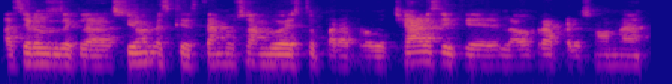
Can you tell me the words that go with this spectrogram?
a hacer sus declaraciones que están usando esto para aprovecharse y que la otra persona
